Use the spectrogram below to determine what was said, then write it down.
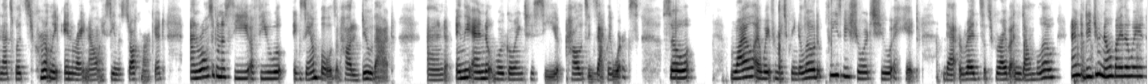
and that's what's currently in right now. I see in the stock market. And we're also going to see a few examples of how to do that. And in the end, we're going to see how this exactly works. So while I wait for my screen to load, please be sure to hit that red subscribe button down below. And did you know, by the way,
